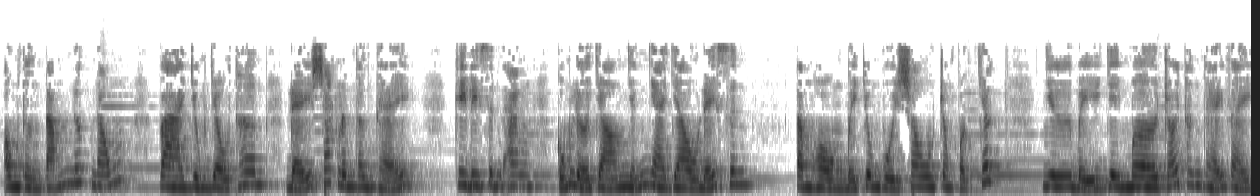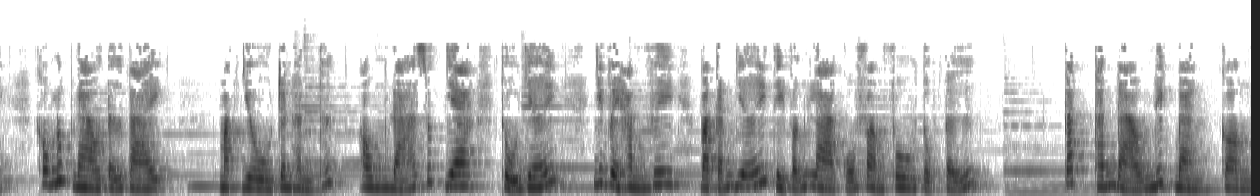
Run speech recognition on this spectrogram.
Ông thường tắm nước nóng và dùng dầu thơm để sát lên thân thể. Khi đi xin ăn, cũng lựa chọn những nhà giàu để xin. Tâm hồn bị chung vùi sâu trong vật chất, như bị dây mơ trói thân thể vậy, không lúc nào tự tại. Mặc dù trên hình thức ông đã xuất gia, thụ giới, nhưng về hành vi và cảnh giới thì vẫn là của phàm phu tục tử. Cách thánh đạo Niết Bàn còn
